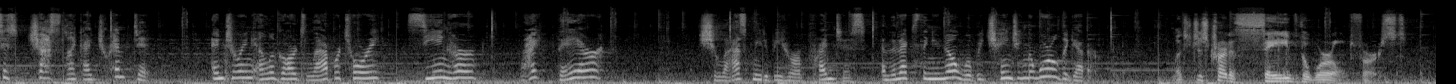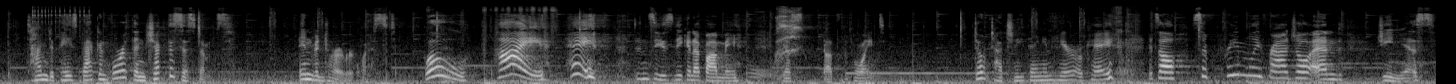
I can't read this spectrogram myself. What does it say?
This is just like I dreamt it. Entering Ellegaard's laboratory, seeing her right there. She'll ask me to be her apprentice, and the next thing you know, we'll be changing the world together. Let's just try to save the world first. Time to pace back and forth and check the systems. Inventory request. Whoa! Hi! Hey! Didn't see you sneaking up on me. Yes, that's the point. Don't touch anything in here, okay? It's all supremely fragile and genius.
